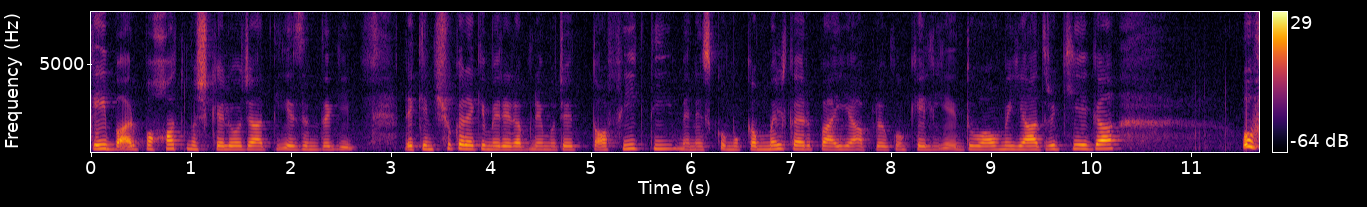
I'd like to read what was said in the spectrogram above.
कई बार बहुत मुश्किल हो जाती है ज़िंदगी। लेकिन शुक्र है कि मेरे रब ने मुझे तौफीक दी, मैंने इसको मुकम्मल कर पाई। आप लोगों के लिए दुआओं में याद रखिएगा। उफ,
